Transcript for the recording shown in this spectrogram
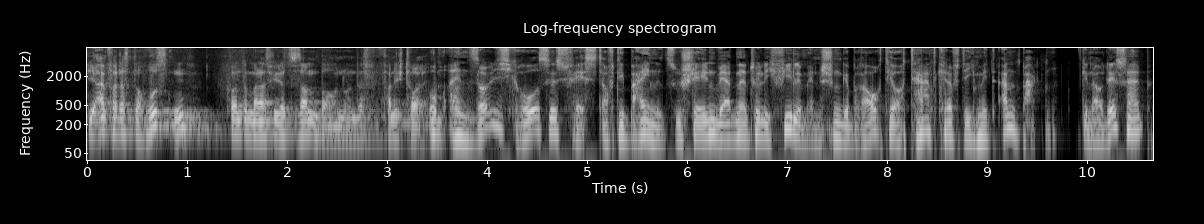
die einfach das noch wussten, konnte man das wieder zusammenbauen und das fand ich toll. Um ein solch großes Fest auf die Beine zu stellen, werden natürlich viele Menschen gebraucht, die auch tatkräftig mit anpacken. Genau deshalb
